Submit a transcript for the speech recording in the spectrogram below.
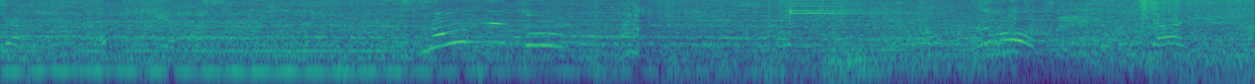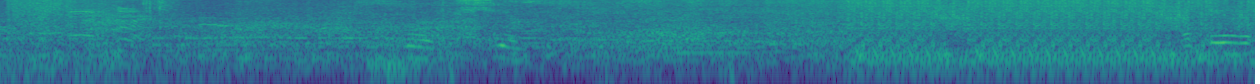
Надо, надо, надо. Reloading! О! Reloading! Reloading! Не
